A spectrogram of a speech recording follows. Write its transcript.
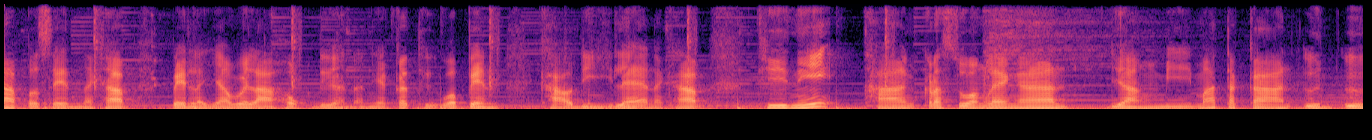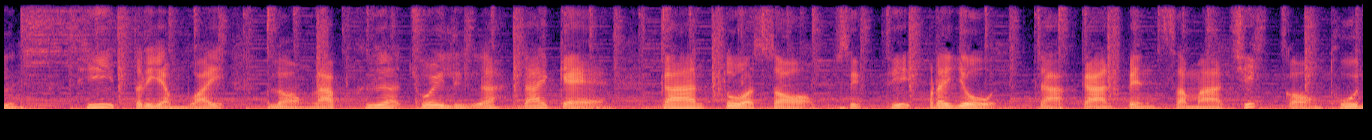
5%นะครับ เป็นระยะเวลา 6 เดือน อันนี้ก็ถือว่าเป็นข่าวดีแล้วนะครับ ทีนี้ทางกระทรวงแรงงานยังมีมาตรการอื่น ๆ ที่เตรียมไว้รองรับเพื่อช่วยเหลือได้แก่ การตรวจสอบสิทธิประโยชน์ จากการเป็นสมาชิกกองทุน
